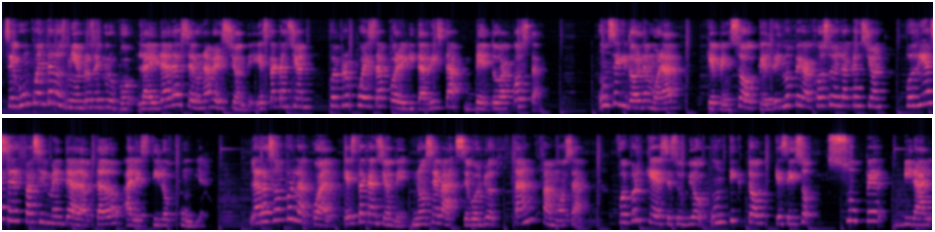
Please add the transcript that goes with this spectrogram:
Según cuentan los miembros del grupo, la idea de hacer una versión de esta canción fue propuesta por el guitarrista Beto Acosta, un seguidor de Morad que pensó que el ritmo pegajoso de la canción podría ser fácilmente adaptado al estilo cumbia. La razón por la cual esta canción de No se va se volvió tan famosa fue porque se subió un TikTok que se hizo súper viral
